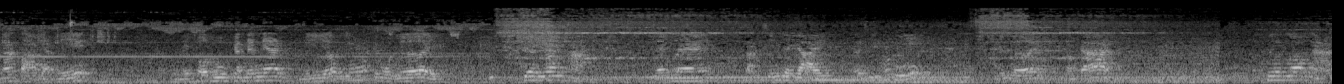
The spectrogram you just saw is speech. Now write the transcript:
หน้าตาแบบนี้ ในโชว์รูมกันแน่นๆ มีเยอะแยะไปหมดเลย เครื่องย่อยผักแรงๆสักชิ้นใหญ่ๆแต่ทีเท่านี้นี่เลยทำได้ เครื่องลอกหนัง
